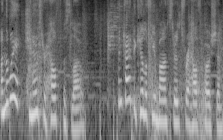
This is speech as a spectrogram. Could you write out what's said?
On the way, she noticed her health was low and tried to kill a few monsters for a health potion.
